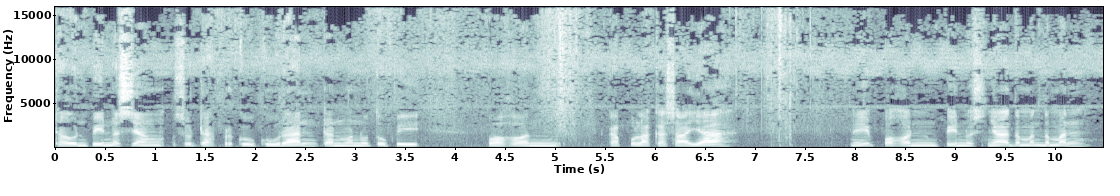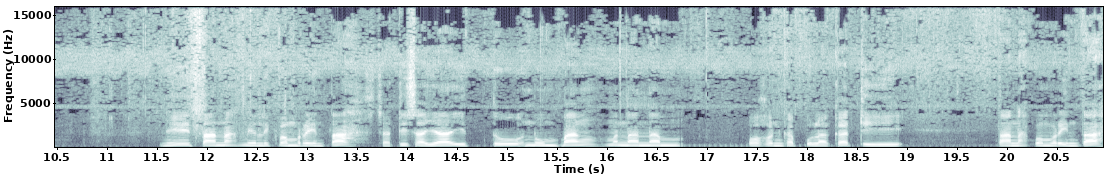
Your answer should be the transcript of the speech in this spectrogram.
daun pinus yang sudah berguguran dan menutupi pohon kapulaga saya. Ini pohon pinusnya teman-teman. Ini tanah milik pemerintah. Jadi saya itu numpang menanam pohon kapulaga di tanah pemerintah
